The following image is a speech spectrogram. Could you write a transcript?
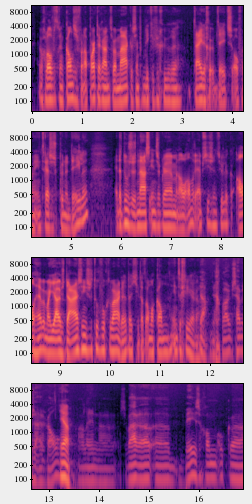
En we geloven dat er een kans is voor een aparte ruimte waar makers en publieke figuren tijdige updates over hun interesses kunnen delen. En dat doen ze dus naast Instagram en alle andere apps die ze natuurlijk al hebben. Maar juist daar zien ze de toegevoegde waarde, dat je dat allemaal kan integreren. Ja, die gebruikers hebben ze eigenlijk al. Ja. Alleen uh, ze waren uh, bezig om ook uh,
